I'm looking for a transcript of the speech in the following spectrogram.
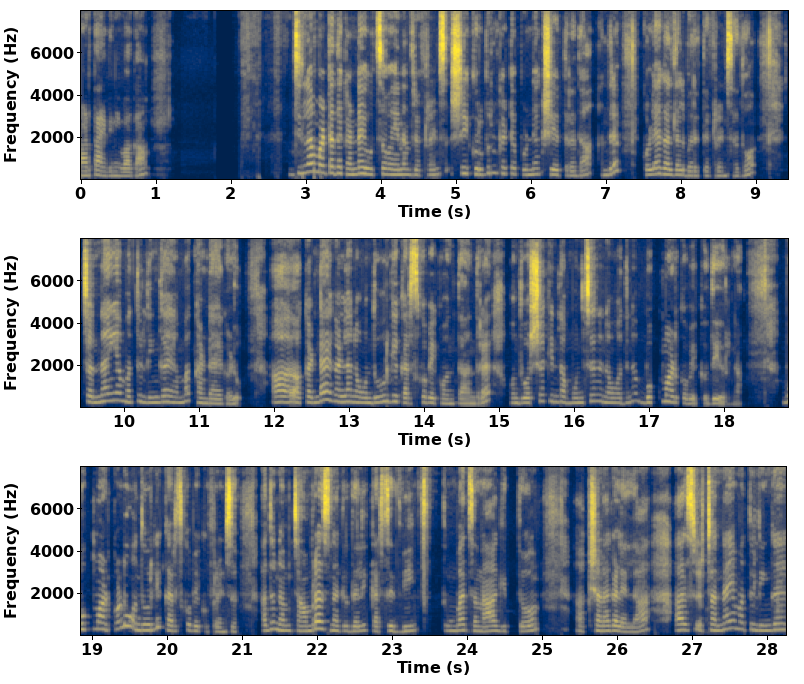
ಮಾಡ್ತಾ ಇದ್ದೀನಿ ಇವಾಗ. ಜಿಲ್ಲಾ ಮಟ್ಟದ ಕಂಡಾಯ ಉತ್ಸವ ಏನಂದರೆ ಫ್ರೆಂಡ್ಸ್ ಶ್ರೀ ಕುರುಬನಕಟ್ಟೆ ಪುಣ್ಯಕ್ಷೇತ್ರದ ಅಂದರೆ ಕೊಳ್ಳೇಗಾಲದಲ್ಲಿ ಬರುತ್ತೆ ಫ್ರೆಂಡ್ಸ್ ಅದು. ಚೆನ್ನಯ್ಯ ಮತ್ತು ಲಿಂಗಯ್ಯ ಎಂಬ ಕಂದಾಯಗಳು ಆ ಕಂಡಾಯಗಳನ್ನ ನಾವು ಒಂದು ಊರಿಗೆ ಕರೆಸ್ಕೋಬೇಕು ಅಂತ ಅಂದರೆ ಒಂದು ವರ್ಷಕ್ಕಿಂತ ಮುಂಚೆನೇ ನಾವು ಅದನ್ನು ಬುಕ್ ಮಾಡ್ಕೋಬೇಕು ದೇವ್ರನ್ನ. ಬುಕ್ ಮಾಡಿಕೊಂಡು ಒಂದು ಊರಿಗೆ ಕರ್ಸ್ಕೋಬೇಕು ಫ್ರೆಂಡ್ಸ್ ಅದು ನಮ್ಮ ಚಾಮರಾಜನಗರದಲ್ಲಿ ಕರೆಸಿದ್ವಿ. ತುಂಬ ಚೆನ್ನಾಗಿತ್ತು ಕ್ಷಣಗಳೆಲ್ಲ. ಚೆನ್ನಯ್ಯ ಮತ್ತು ಲಿಂಗಯ್ಯ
